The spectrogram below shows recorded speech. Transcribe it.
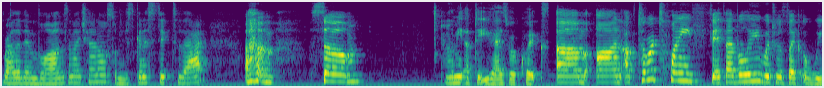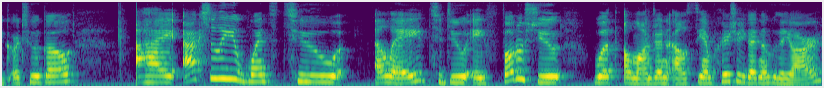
rather than vlogs on my channel, so I'm just gonna stick to that. Um, so let me update you guys real quick. Um, on October 25th, I believe, which was like a week or two ago, I actually went to LA to do a photo shoot with Alondra and Elsy. I'm pretty sure you guys know who they are.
